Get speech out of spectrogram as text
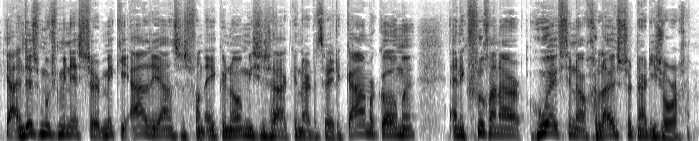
Ja, en dus moest minister Mickey Adriaansens van Economische Zaken naar de Tweede Kamer komen. En ik vroeg aan haar: hoe heeft u nou geluisterd naar die zorgen?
